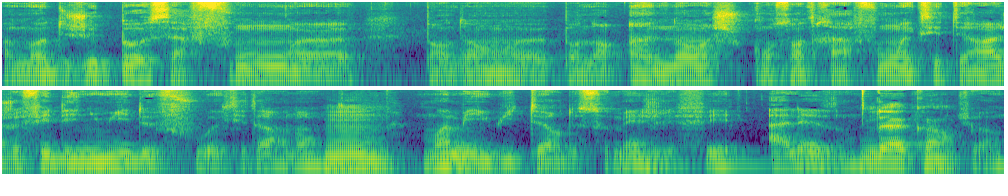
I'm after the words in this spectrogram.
en mode je bosse à fond euh, pendant, euh, pendant un an, je suis concentré à fond, etc. Je fais des nuits de fou, etc. Non. Mhm. Moi, mes 8 heures de sommeil, je les fais à l'aise. Hein. D'accord. Tu vois.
